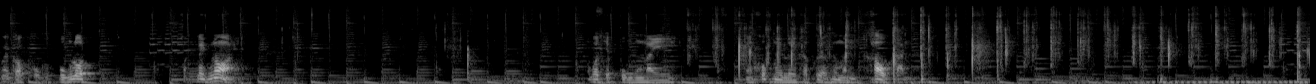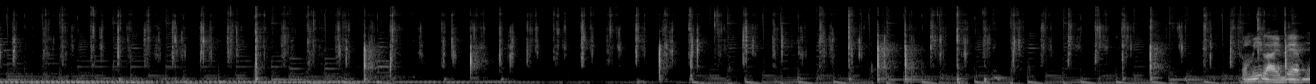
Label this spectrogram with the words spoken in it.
แล้วก็ผงปรุงรสสักเล็กน้อย ก็จะปรุงในในครบในเลยครับเพื่อให้มันเข้ากันก็มีหลายแบบใน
